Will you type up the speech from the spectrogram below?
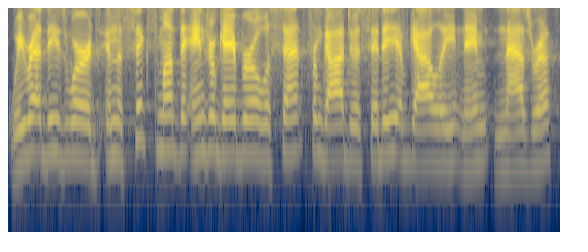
We read these words In the sixth month, the angel Gabriel was sent from God to a city of Galilee named Nazareth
